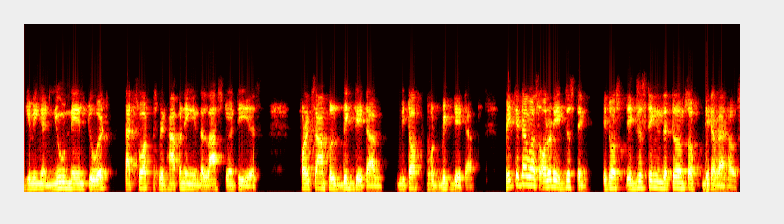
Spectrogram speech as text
giving a new name to it. That's what's been happening in the last 20 years. For example, big data. We talked about big data. Big data was already existing. It was existing in the terms of data warehouse.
